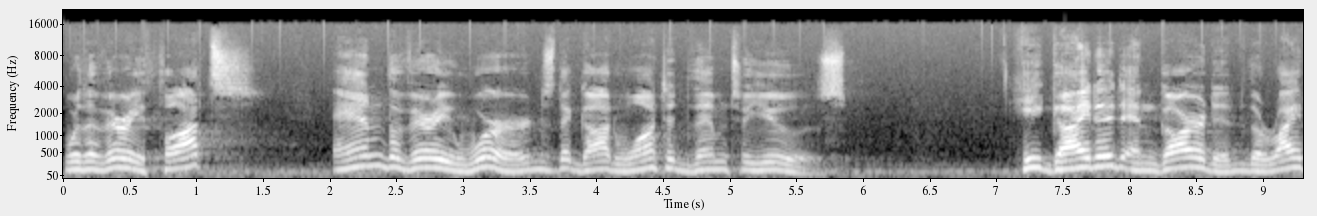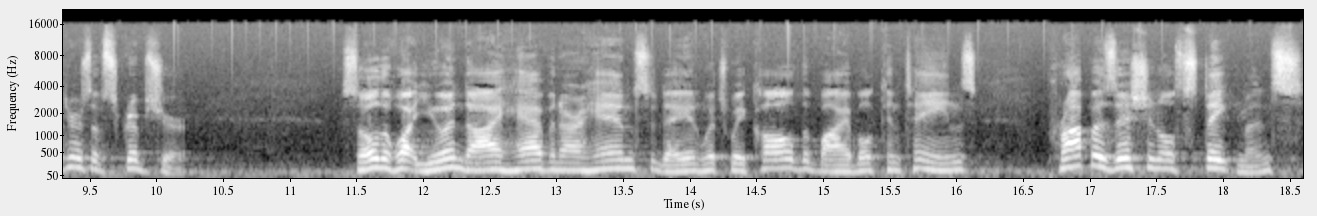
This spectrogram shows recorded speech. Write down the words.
were the very thoughts and the very words that God wanted them to use. He guided and guarded the writers of Scripture so that what you and I have in our hands today, in which we call the Bible, contains propositional statements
